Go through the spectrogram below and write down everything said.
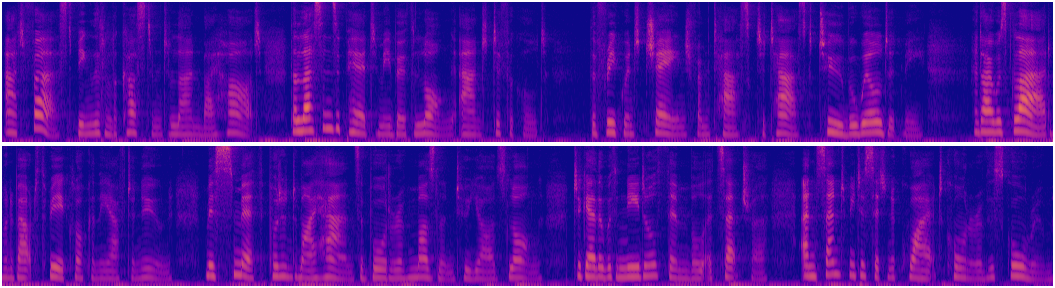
At first, being little accustomed to learn by heart, the lessons appeared to me both long and difficult. The frequent change from task to task, too, bewildered me; and I was glad, when, about three o'clock in the afternoon, Miss Smith put into my hands a border of muslin two yards long, together with needle, thimble, etc., and sent me to sit in a quiet corner of the schoolroom,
